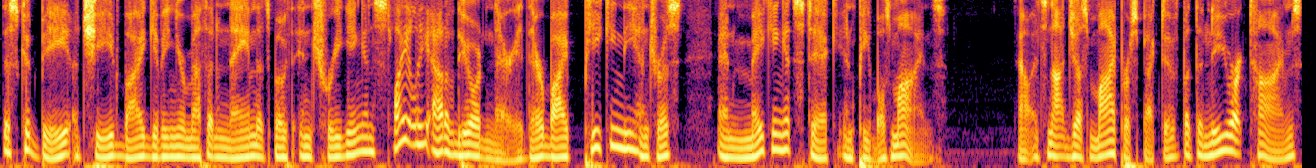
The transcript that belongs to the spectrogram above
This could be achieved by giving your method a name that's both intriguing and slightly out of the ordinary, thereby piquing the interest and making it stick in people's minds. Now, it's not just my perspective, but the New York Times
